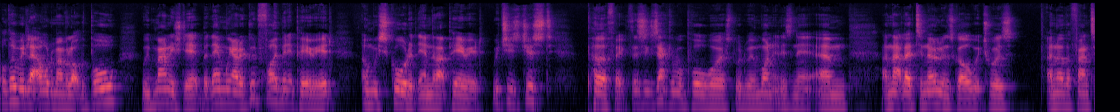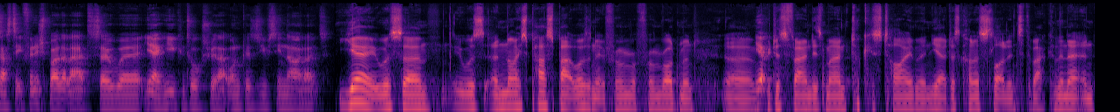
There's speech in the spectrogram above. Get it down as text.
although we'd let Oldham have a lot of the ball, we managed it, but then we had a good five minute period and we scored at the end of that period, which is just perfect. That's exactly what Paul Hurst would have been wanting, isn't it? Um, and that led to Nolan's goal, which was another fantastic finish by the lad. So uh, yeah, you can talk through that one because you've seen the highlights. Yeah, it was um, it was a nice pass back, wasn't it, from from Rodman, um, Yep. who just found his man, took his time, and yeah, just kind of slotted into the back of the net. And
